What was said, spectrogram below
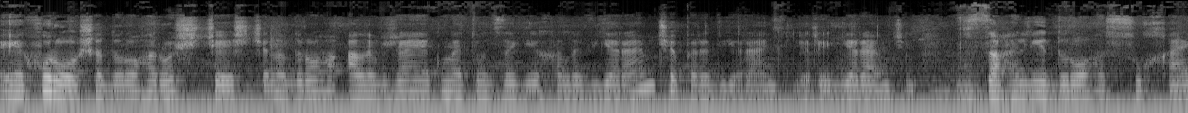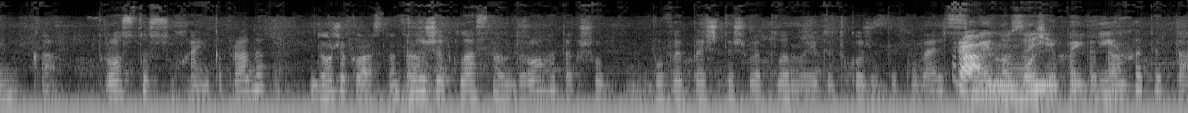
Е, Хороша дорога, розчищена дорога, але вже як ми тут заїхали в Яремче перед Яремчем, взагалі дорога сухенька, просто сухенька, правда? Дуже класно, так? Дуже класна дорога, так що, бо ви пишете, що ви плануєте також в Буковель, Реально можете заїхати, так. їхати, та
